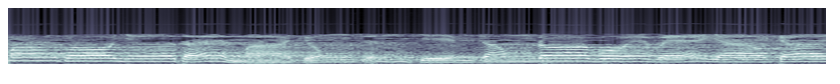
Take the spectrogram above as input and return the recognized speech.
món cô như thế mà chúng sinh chìm trong đó vui vẻ vào chơi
